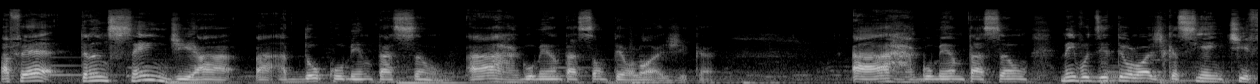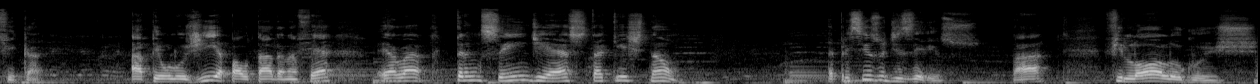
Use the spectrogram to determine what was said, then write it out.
A fé transcende a, a, a documentação, a argumentação teológica a argumentação, nem vou dizer teológica, científica. A teologia pautada na fé, ela transcende esta questão. É preciso dizer isso, tá? Filólogos,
